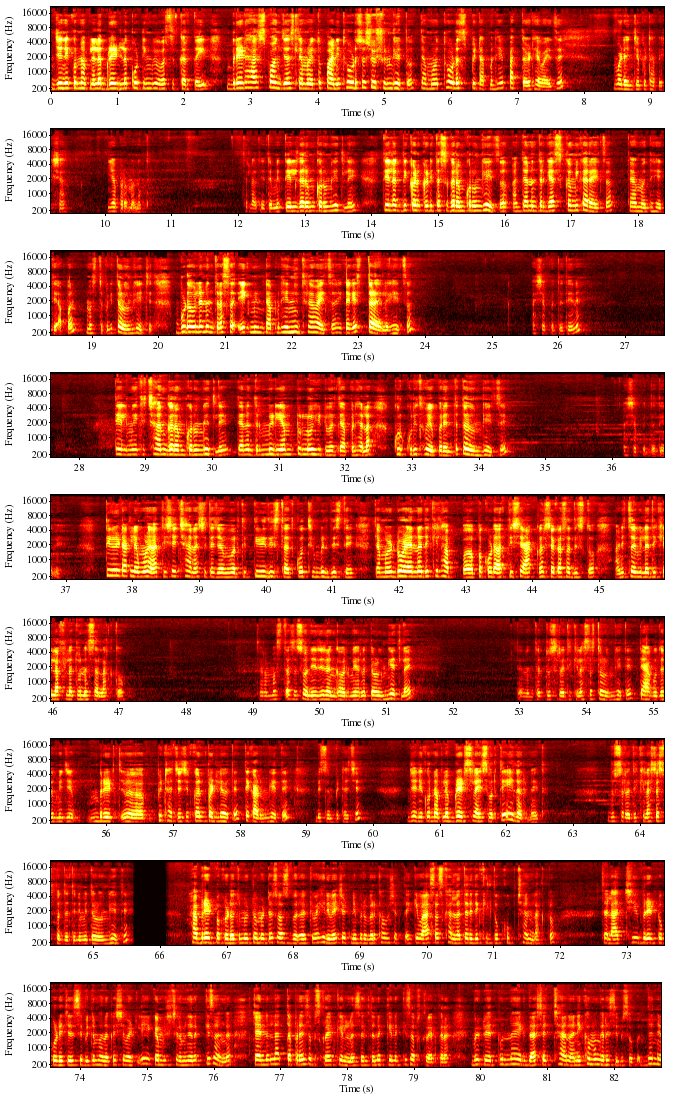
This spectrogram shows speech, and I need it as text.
जेणेकरून आपल्याला ब्रेडला कोटिंग व्यवस्थित करता येईल. ब्रेड हा स्पॉन्जी असल्यामुळे तो पाणी थोडंसं शोषून घेतो त्यामुळे थोडंसं पीठ आपण हे पातळ ठेवायचं वड्यांच्या पिठापेक्षा. या प्रमाणात. चला तिथे मी तेल गरम करून घेतले तेल अगदी कडकडीत असं गरम करून घ्यायचं आणि त्यानंतर गॅस कमी करायचा. त्यामध्ये हे ते आपण मस्तपैकी तळून घ्यायचे बुडवल्यानंतर असं एक मिनिट आपण हे निथळवायचं हे लगेच तळायला घ्यायचं. अशा पद्धतीने. तेल मी इथे छान गरम करून घेतले त्यानंतर मीडियम टू लो हीटवरती आपण ह्याला कुरकुरीत होईपर्यंत तळून घ्यायचे अशा पद्धतीने. तीळ टाकल्यामुळे अतिशय छान असे त्याच्यावरती तीळ दिसतात कोथिंबीर दिसते. त्यामुळे डोळ्यांना देखील हा पकोडा अतिशय आकर्षक असा दिसतो आणि चवीला देखील अफलातून असा लागतो. तर मस्त असं सोनेरी रंगावर मी याला तळून घेतलाय. त्यानंतर दुसरं देखील असं तळून घेते. त्या अगोदर मी जे ब्रेड पिठाचे जे कण पडले होते ते काढून घेते बेसन पिठाचे. जेणेकरून आपल्या ब्रेड स्लाइसवरती येणार नाहीत. दुसरं देखील अशाच पद्धतीने मी तळून घेते. हा ब्रेड पकडो. तुम्ही टोमॅटो सॉस बरोबर किंवा हिरव्या चटणी बरोबर खाऊ शकता किंवा असाच खाल्ला तरी देखील तो खूप छान लागतो. चला आजची ब्रेड पकोड्याची रेसिपी तुम्हाला कशी वाटली हे कमेंट सेक्शनमध्ये नक्की सांगा. चॅनलला आत्तापर्यंत सबस्क्राईब केलं नसेल तर नक्की नक्की सबस्क्राईब करा. भेटूयात पुन्हा एकदा अशा छान आणि खमंग रेसिपीसोबत धन्यवाद.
